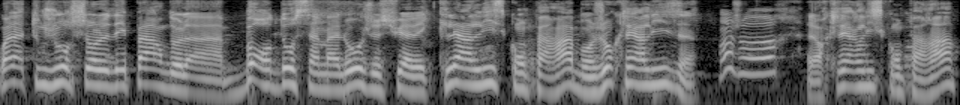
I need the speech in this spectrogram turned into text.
Voilà, toujours sur le départ de la Bordeaux-Saint-Malo, je suis avec Claire-Lise Compara. Bonjour Claire-Lise. Bonjour. Alors Claire-Lise Compara,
